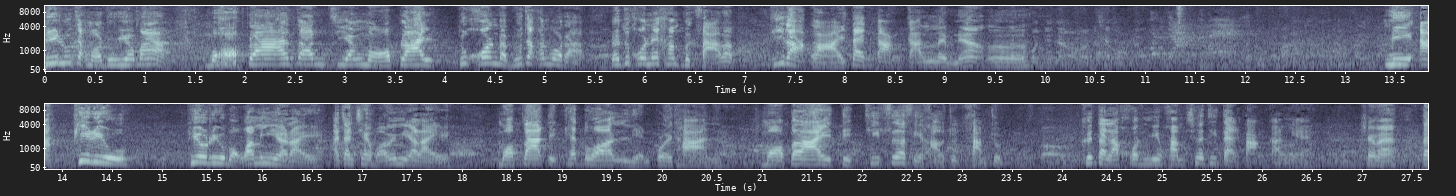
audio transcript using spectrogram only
นี่รู้จักหมอดูเยอะมาก หมอปลาอาจารย์เชียงหมอปลาย ทุกคนแบบรู้จักกันหมดอะแล้วทุกคนให้คำปรึกษาแบบที่หลากหลายแตกต่างกันเลยแบบเนี้ยเออ คนยืนยันว่ามันไม่ใช่หมอปลามีอะพี่ริวพี่ริวบอกว่าไม่มีอะไร อาจารย์เชียงบอกว่าไม่มีอะไร หมอปลาติดแค่ตัวเหรียญโปรยทาน หมอปลายติดที่เสื้อสีขาวจุดสามจุด คือแต่ละคนมีความเชื่อที่แตกต่างกันไงใช่ไหมแต่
